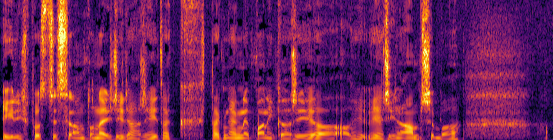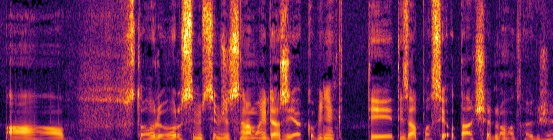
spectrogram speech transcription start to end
i když prostě se nám to neždy daří, tak, tak nějak nepanikaří a, a věří nám třeba. A z toho důvodu si myslím, že se nám mají daří jakoby něk ty, ty zápasy otáčet, no, takže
